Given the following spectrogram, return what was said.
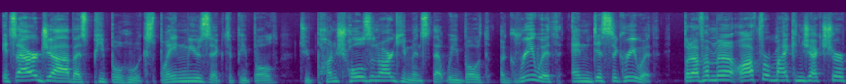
it's our job as people who explain music to people to punch holes in arguments that we both agree with and disagree with. But if I'm going to offer my conjecture,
